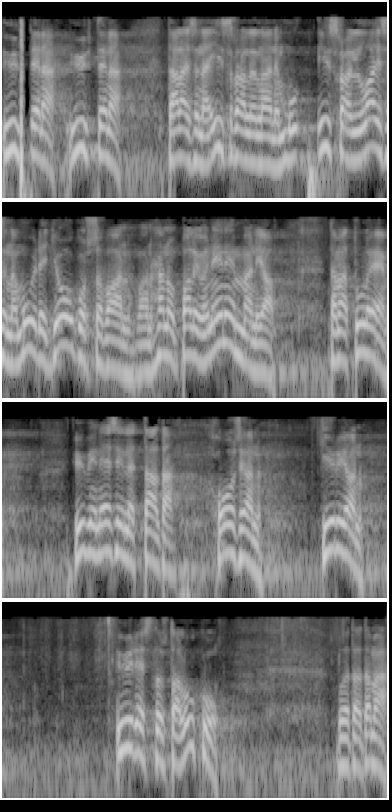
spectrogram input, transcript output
yhtenä, yhtenä tällaisena israelilaisena muiden joukossa, vaan, vaan hän on paljon enemmän. Ja tämä tulee hyvin esille täältä Hosean kirjan 11. luku. Luetaan tämä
